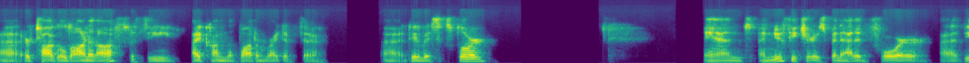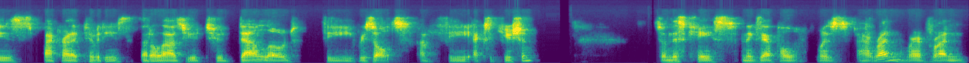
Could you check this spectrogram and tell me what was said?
uh, or toggled on and off with the icon in the bottom right of the uh, Database Explorer. And a new feature has been added for uh, these background activities that allows you to download the results of the execution. So in this case, an example was uh, run where I've run,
